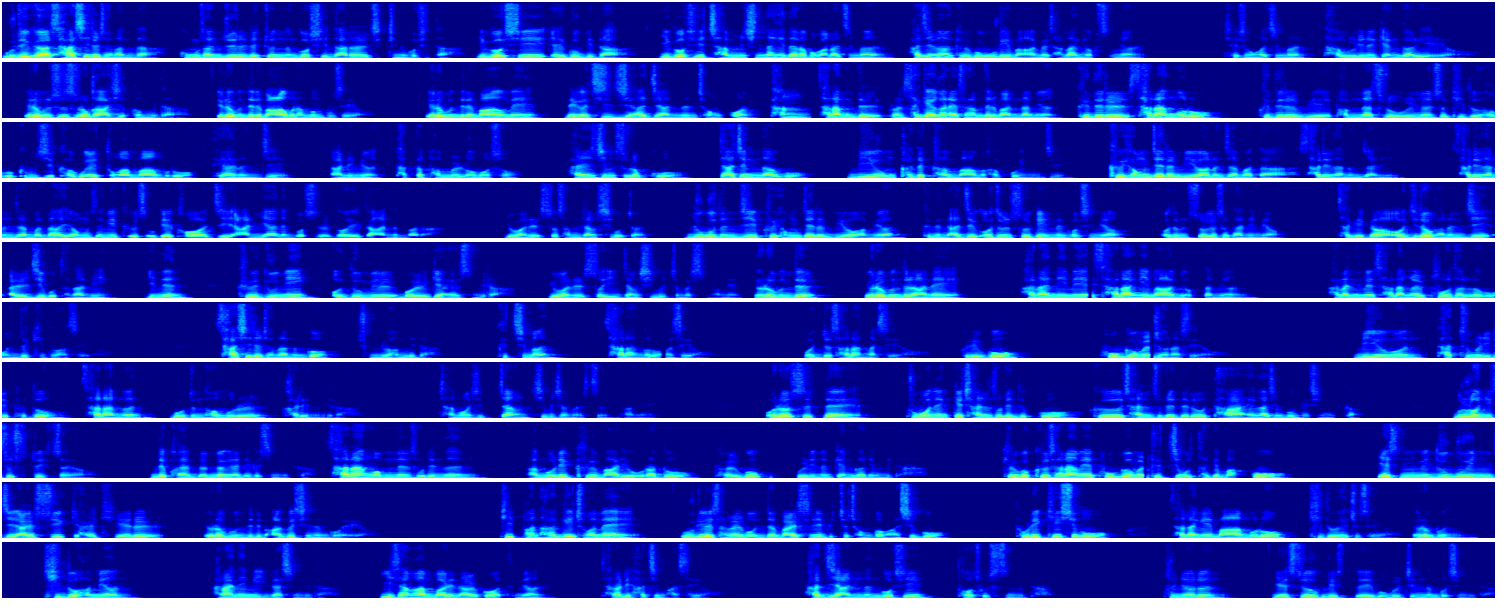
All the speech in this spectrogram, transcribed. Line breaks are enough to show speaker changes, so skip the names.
우리가 사실을 전한다. 공산주의를 내쫓는 것이 나라를 지키는 것이다. 이것이 애국이다. 이것이 참 신앙이다라고 말하지만 하지만 결국 우리 마음에 사랑이 없으면 죄송하지만 다 울리는 깽가리예요. 여러분 스스로가 아실 겁니다. 여러분들의 마음을 한번 보세요. 여러분들의 마음에 내가 지지하지 않는 정권, 당, 사람들, 그런 세계관의 사람들을 만나면 그들을 사랑으로 그들을 위해 밤낮으로 울면서 기도하고 금식하고 애통한 마음으로 대하는지 아니면 답답함을 넘어서 한심스럽고 짜증나고 미움 가득한 마음을 갖고 있는지 그 형제를 미워하는 자마다 살인하는 자니 살인하는 자마다 영생의 그 속에 거하지 아니하는 것을 너희가 아는 바라. 요한일서 3장 15절. 누구든지 그 형제를 미워하면 그는 아직 어둠 속에 있는 것이며 어둠 속에서 다니며 자기가 어디로 가는지 알지 못하나니 이는 그 눈이 어둠을 멀게 하였습니다. 요한일서 2장 11절 말씀. 아멘. 여러분들, 여러분들 안에 하나님의 사랑의 마음이 없다면 하나님의 사랑을 부어달라고 먼저 기도하세요. 사실을 전하는 거 중요합니다. 그렇지만 사랑으로 하세요. 먼저 사랑하세요. 그리고 복음을 전하세요. 미움은 다툼을 일으켜도 사랑은 모든 허물을 가리느니라. 잠언 10장 12절 말씀. 아멘. 어렸을 때 부모님께 잔소리 듣고 그 잔소리대로 다 행하신 분 계십니까? 물론 있을 수도 있어요. 근데 과연 몇 명이나 되겠습니까? 사랑 없는 소리는 아무리 그 말이 오라도 결국 울리는 깽가리입니다. 결국 그 사람의 복음을 듣지 못하게 막고 예수님이 누구인지 알 수 있게 할 기회를 여러분들이 막으시는 거예요. 비판하기 전에 우리의 삶을 먼저 말씀에 비춰 점검하시고 돌이키시고 사랑의 마음으로 기도해 주세요. 여러분, 기도하면 하나님이 일하십니다. 이상한 말이 나올 것 같으면 차라리 하지 마세요. 하지 않는 것이 더 좋습니다. 분열은 예수 그리스도의 몸을 찢는 것입니다.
